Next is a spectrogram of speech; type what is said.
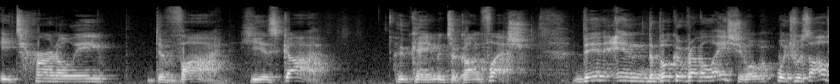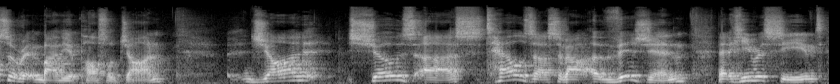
eternally divine. He is God who came and took on flesh. Then in the book of Revelation, which was also written by the Apostle John, John shows us, tells us about a vision that he received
